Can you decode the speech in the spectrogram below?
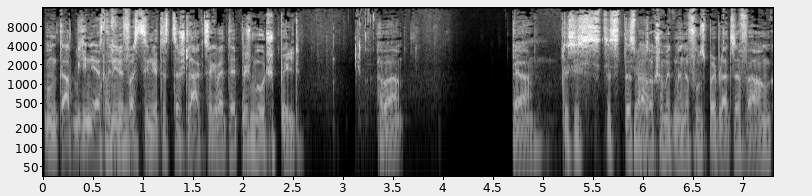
Und da hat mich in erster Linie fasziniert, dass der Schlagzeuger bei Depeche Mode spielt. Aber ja, das ist das, das Ja. war's auch schon mit meiner Fußballplatzerfahrung.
